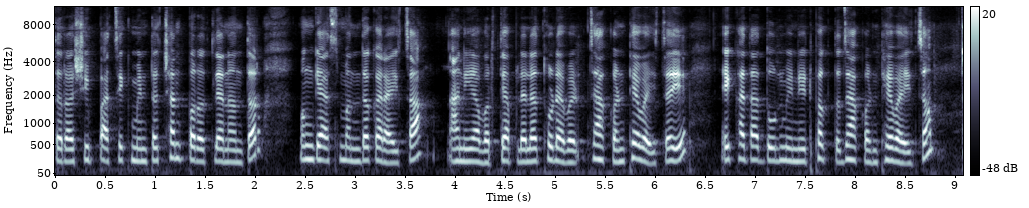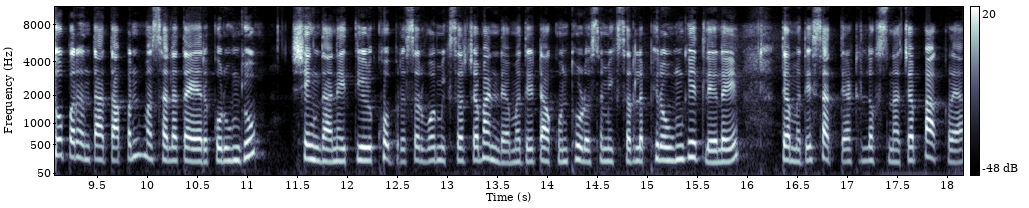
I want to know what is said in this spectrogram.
तर अशी पाच एक मिनटं छान परतल्यानंतर मग गॅस मंद करायचा आणि यावरती आपल्याला थोड्या वेळ झाकण ठेवायचं आहे. एखादा दोन मिनिट फक्त झाकण ठेवायचं. तोपर्यंत आता आपण मसाला तयार करून घेऊ. शेंगदाणे तीळ खोबरं सर्व मिक्सरच्या भांड्यामध्ये टाकून थोडंसं मिक्सरला फिरवून घेतलेलं आहे. त्यामध्ये सात ते आठ लसणाच्या पाकळ्या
